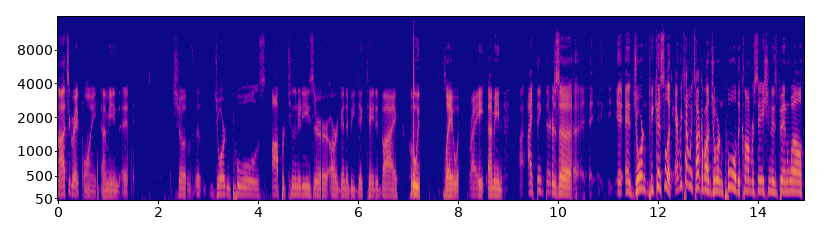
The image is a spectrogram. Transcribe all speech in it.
Oh, that's a great point. I mean, eh, so much of uh, Jordan Poole's opportunities are, are going to be dictated by who we play with, right? I mean, I think there's a Jordan because look, every time we talk about Jordan Poole, the conversation has been, well,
